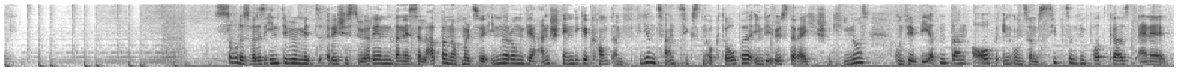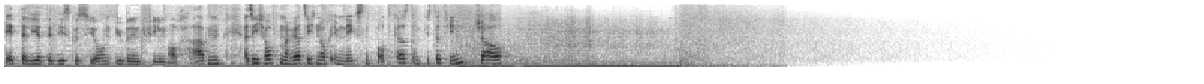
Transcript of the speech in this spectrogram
So, das war das Interview mit Regisseurin Vanessa Lapper. Nochmal zur Erinnerung, der Anständige kommt am 24. Oktober in die österreichischen Kinos und wir werden dann auch in unserem 17. Podcast eine detaillierte Diskussion über den Film auch haben. Also ich hoffe, man hört sich noch im nächsten Podcast und bis dorthin, ciao.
